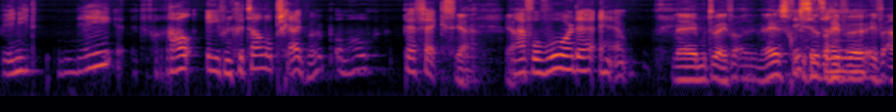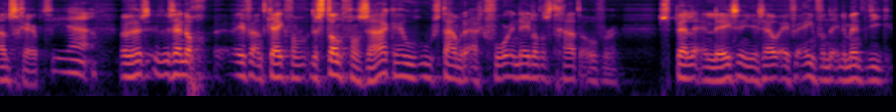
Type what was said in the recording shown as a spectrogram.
weer niet... Nee, het vooral even een getal opschrijven, hup, omhoog, perfect. Ja, ja. Maar voor woorden, en, Nee, moeten we even. Nee, het is goed Is dat je dat nog even, even aanscherpt. ja, Maar we, we zijn nog even aan het kijken van de stand van zaken. hè. Hoe, hoe staan we er eigenlijk voor in Nederland als het gaat over spellen en lezen? En je zei al even, een van de elementen die ik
